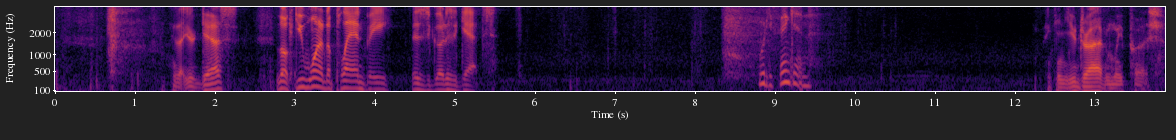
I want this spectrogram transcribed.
is that your guess? Look, you wanted a plan B. This is as good as it gets. What are you thinking? Thinking you drive and we push.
